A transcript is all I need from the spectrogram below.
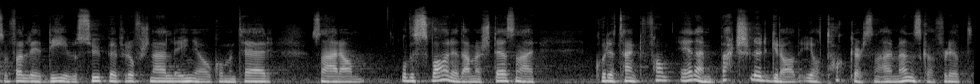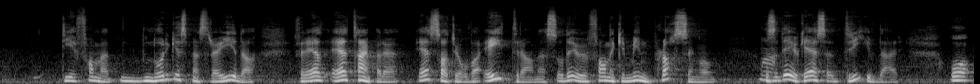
selvfølgelig de er jo superprofesjonelle inne og kommenterer. sånn her, Og det svaret deres det er sånn her hvor jeg tenker faen, er det en bachelorgrad i å takle sånne her mennesker? fordi at de er faen meg norgesmestere i det. For jeg, jeg tenker bare, jeg satt jo og var eitrende, og det er jo faen ikke min plass engang. Altså, det er jo ikke jeg som driver der. Og,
